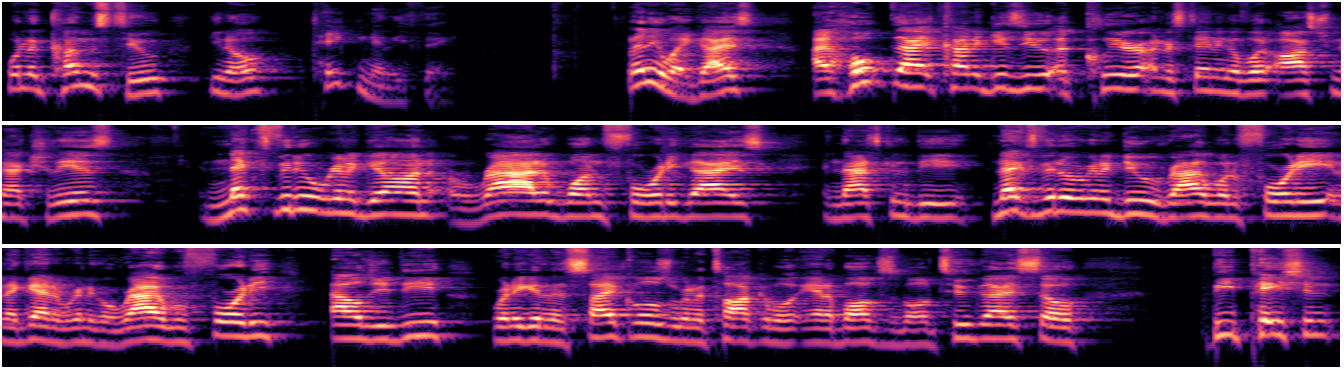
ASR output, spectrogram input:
when it comes to, you know, taking anything. Anyway, guys, I hope that kind of gives you a clear understanding of what Ostarine actually is. Next video, we're gonna get on RAD 140, guys and that's gonna be next video. We're gonna do RAD 140, and again, we're gonna go RAD 140, LGD. We're gonna get into cycles. We're gonna talk about anabolics as well too, guys. So be patient.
